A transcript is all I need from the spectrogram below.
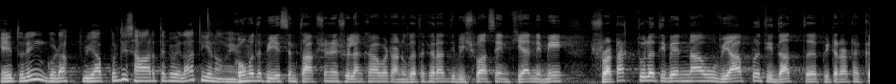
ඒ තුළින් ගොඩක් ව්‍යාපෘති සාර්ථක වෙලා තියනම කොමද පියසම් තාක්ෂණය ශ්‍රී ලංකාවට අනුගත කරදදි විශ්වාසයෙන් කියන්නේ මේ ශ්‍රටක් තුළ තිබෙන්න්න වූ ව්‍යාපෘති දත්ත පිටරටක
